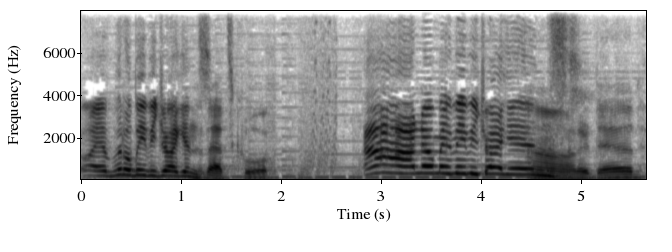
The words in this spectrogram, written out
Oh, I have little baby dragons. That's cool. Ah, no, my baby dragons. Oh, they're dead.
